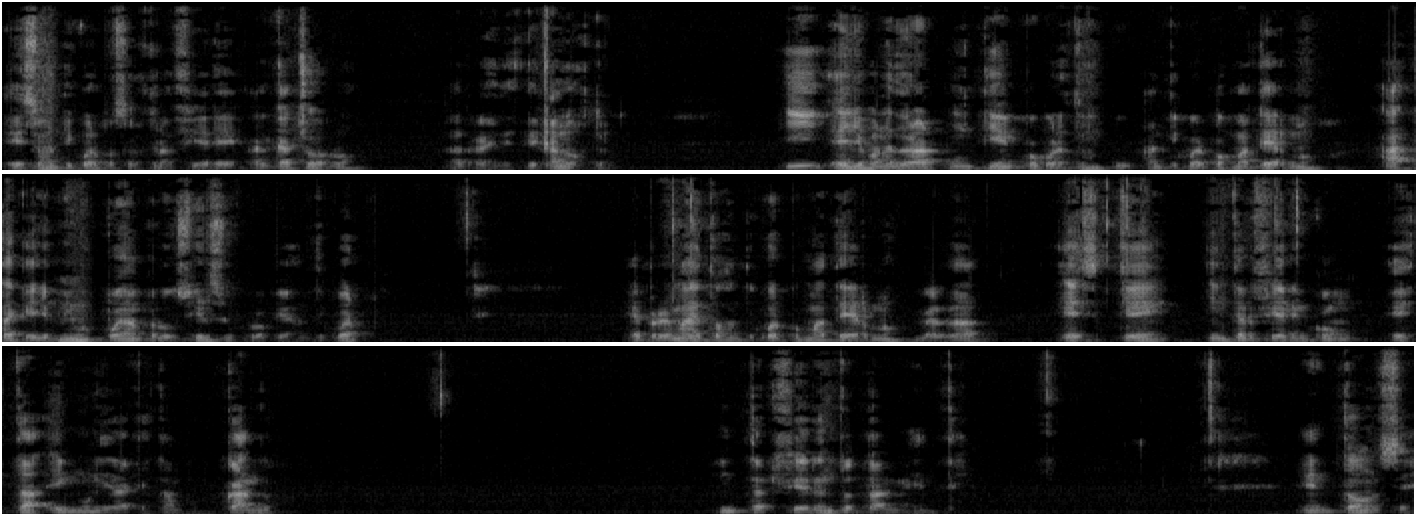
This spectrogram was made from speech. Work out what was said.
esos anticuerpos se los transfiere al cachorro a través de este calostro y ellos van a durar un tiempo con estos anticuerpos maternos hasta que ellos mismos puedan producir sus propios anticuerpos. El problema de estos anticuerpos maternos, ¿verdad? Es que interfieren con esta inmunidad que estamos buscando. Interfieren totalmente. Entonces,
